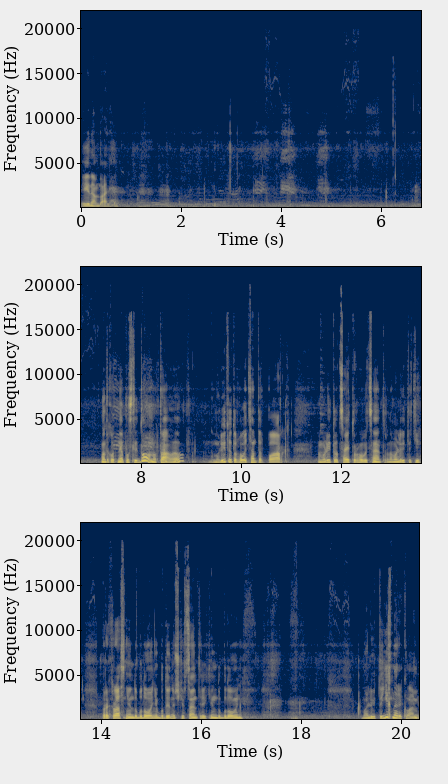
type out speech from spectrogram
І йдемо далі. Ну так от непослідовно, так. Намалюйте торговий центр парк, намалюйте цей торговий центр, намалюйте ті прекрасні недобудовані будиночки в центрі, які недобудовані. Малюйте їх на рекламі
